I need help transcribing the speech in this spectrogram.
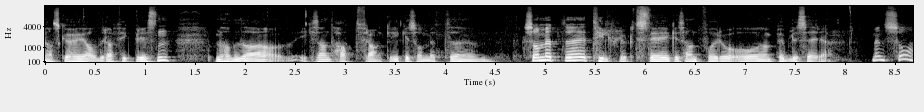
ganske høy alder fikk prisen, men hadde da sant, hatt Frankrike som et uh, som et uh, tilfluktssted sant, for å, å, publisere. Men så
